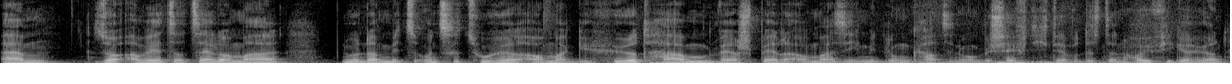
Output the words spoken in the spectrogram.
Ähm, so, aber jetzt erzähl doch mal, nur damit unsere Zuhörer auch mal gehört haben, wer später auch mal sich mit Lungenkarzinom beschäftigt, der wird es dann häufiger hören,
